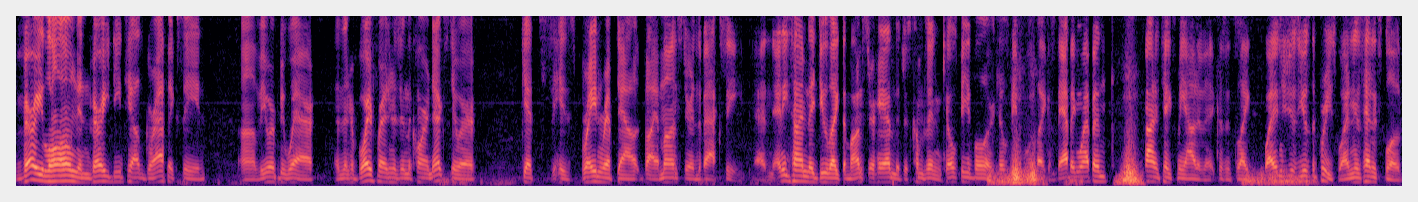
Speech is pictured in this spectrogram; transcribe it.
Very long and very detailed graphic scene. Uh, viewer beware and then her boyfriend who's in the car next to her gets his brain ripped out by a monster in the back seat and anytime they do like the monster hand that just comes in and kills people or kills people with like a stabbing weapon kind of takes me out of it because it's like why didn't you just use the priest why didn't his head explode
